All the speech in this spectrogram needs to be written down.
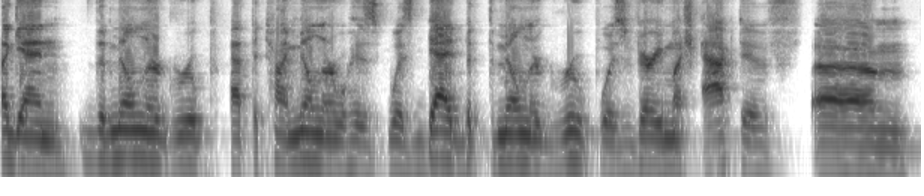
again the Milner Group at the time Milner was was dead, but the Milner Group was very much active, um,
